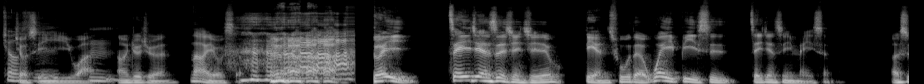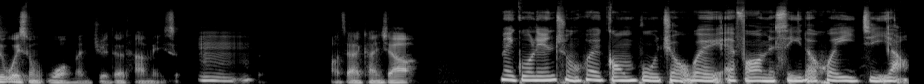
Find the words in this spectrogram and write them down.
九十一万，嗯、然后你就觉得那有什么？所以这一件事情其实点出的未必是这件事情没什么，而是为什么我们觉得它没什么。嗯，好，再来看一下哦。美国联储会公布九位 FOMC 的会议纪要，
